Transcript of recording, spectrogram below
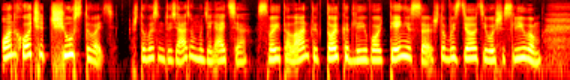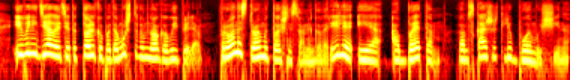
Он хочет чувствовать, что вы с энтузиазмом уделяете свои таланты только для его пениса, чтобы сделать его счастливым. И вы не делаете это только потому, что вы много выпили. Про настрой мы точно с вами говорили, и об этом вам скажет любой мужчина,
